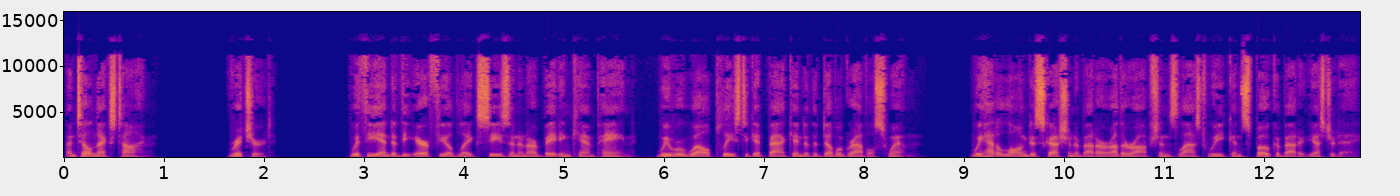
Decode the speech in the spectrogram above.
Until next time. Richard. With the end of the airfield lake season and our baiting campaign, we were well pleased to get back into the double gravel swim. We had a long discussion about our other options last week and spoke about it yesterday.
